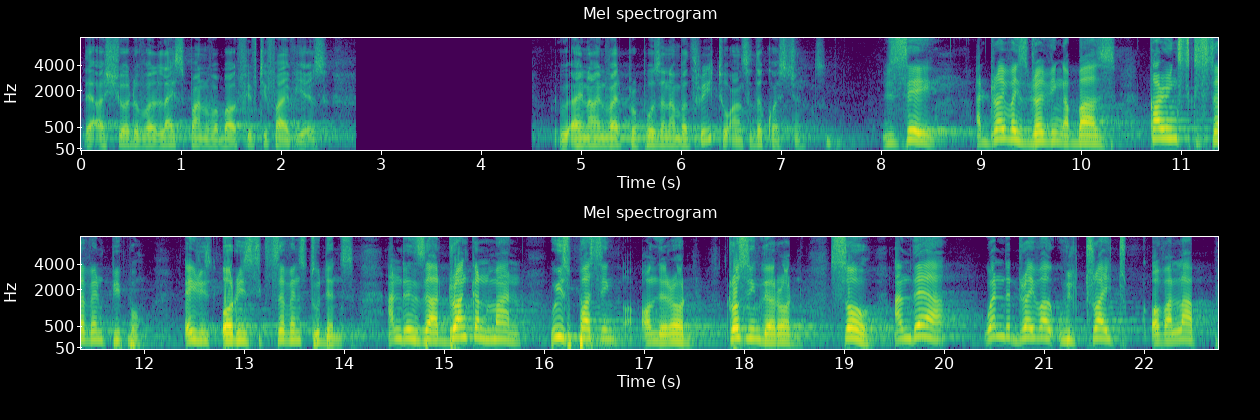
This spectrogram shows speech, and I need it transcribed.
they're assured of a lifespan of about 55 years. I now invite proposer number three to answer the questions. You say a driver is driving a bus carrying 67 people or is 67 students, and there's a drunken man who is passing on the road, crossing the road. So, and there, when the driver will try to overlap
